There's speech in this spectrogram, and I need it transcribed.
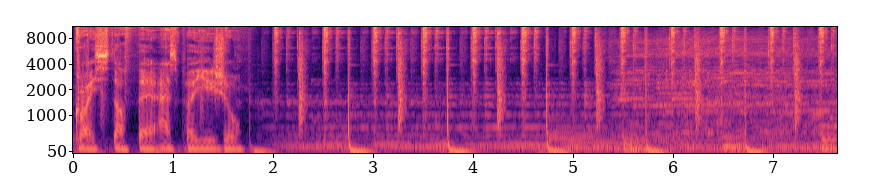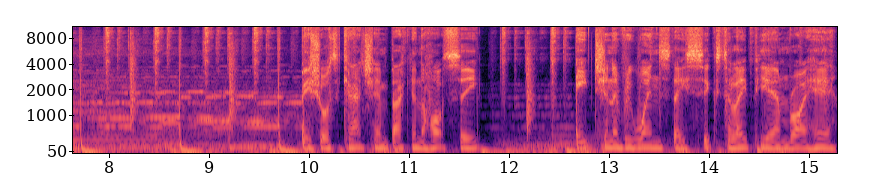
Great stuff there, as per usual. Be sure to catch him back in the hot seat each and every Wednesday, 6 till 8 pm, right here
